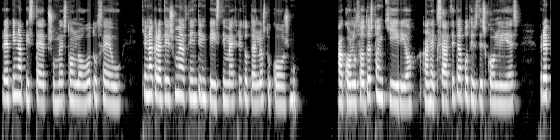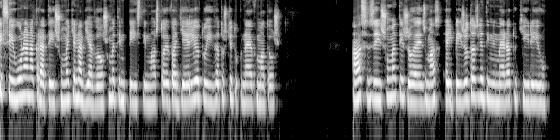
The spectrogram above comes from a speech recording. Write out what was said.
πρέπει να πιστέψουμε στον Λόγο του Θεού και να κρατήσουμε αυτήν την πίστη μέχρι το τέλος του κόσμου. Ακολουθώντας τον Κύριο, ανεξάρτητα από τις δυσκολίες, πρέπει σίγουρα να κρατήσουμε και να διαδώσουμε την πίστη μας στο Ευαγγέλιο του Ήδατος και του Πνεύματος. Ας ζήσουμε τις ζωές μας ελπίζοντας για την ημέρα του Κυρίου.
